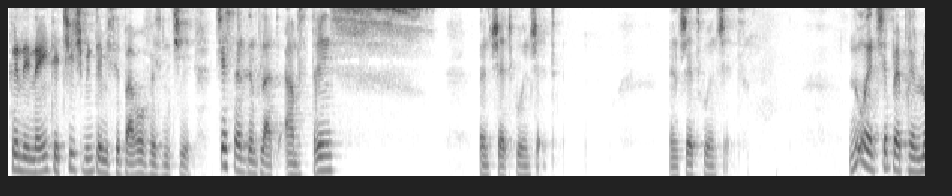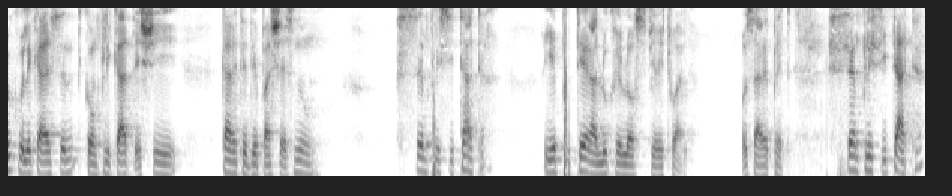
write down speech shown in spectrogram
Când înainte 5 minute mi se pare o vesnicie. Ce s-a întâmplat? Am strâns încet cu încet. Încet cu încet. Nu începe prin lucrurile care sunt complicate și care te depășesc, nu. Simplicitatea e puterea lucrurilor spirituale. O să repet. Simplicitatea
